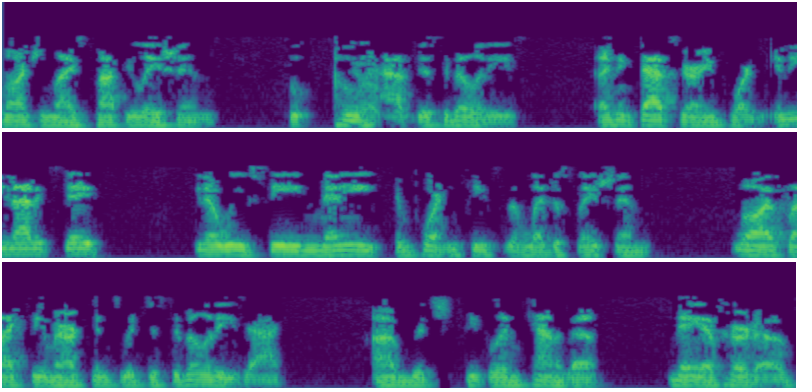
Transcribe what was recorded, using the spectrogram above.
marginalized populations who, who yeah. have disabilities. And I think that's very important. In the United States, you know, we've seen many important pieces of legislation, laws like the Americans with Disabilities Act, um, which people in Canada may have heard of.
